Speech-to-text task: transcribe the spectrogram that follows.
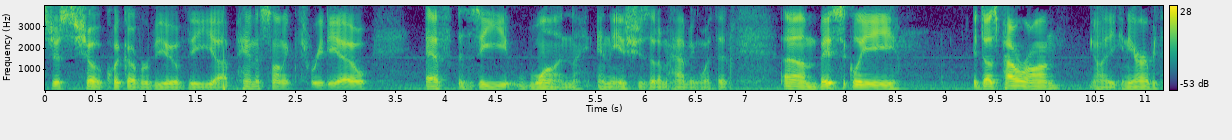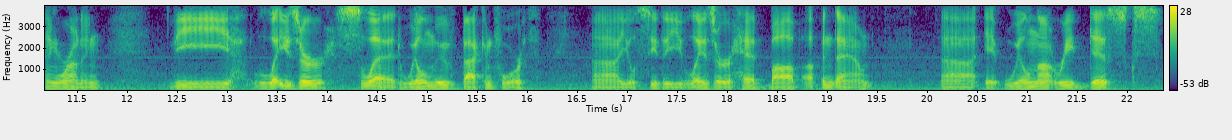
is just to show a quick overview of the uh, Panasonic 3DO FZ1 and the issues that I'm having with it. Um, basically, it does power on. Uh, you can hear everything running. The laser sled will move back and forth. Uh, you'll see the laser head bob up and down. Uh, it will not read discs.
